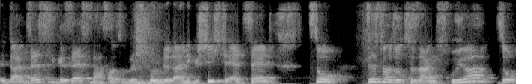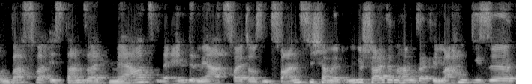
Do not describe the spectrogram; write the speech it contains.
in deinem Sessel gesessen, hast dann so eine Stunde deine Geschichte erzählt. So, das war sozusagen früher. So, und was war, ist dann seit März oder Ende März 2020 haben wir umgeschaltet und haben gesagt, wir machen diese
